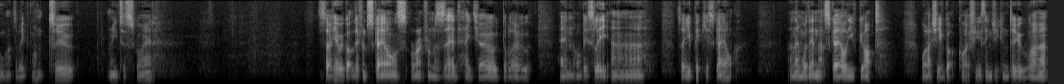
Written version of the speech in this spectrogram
Oh, that's a big one. Two meters squared. So here we've got the different scales, right from Z, H, O, O, N, obviously. Uh, so you pick your scale and then within that scale you've got well actually you've got quite a few things you can do uh,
